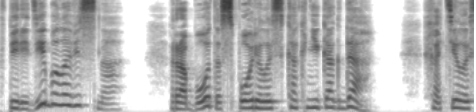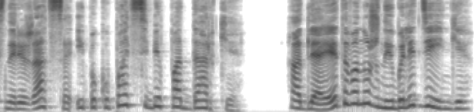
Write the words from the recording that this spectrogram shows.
Впереди была весна. Работа спорилась как никогда. Хотелось наряжаться и покупать себе подарки. А для этого нужны были деньги.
